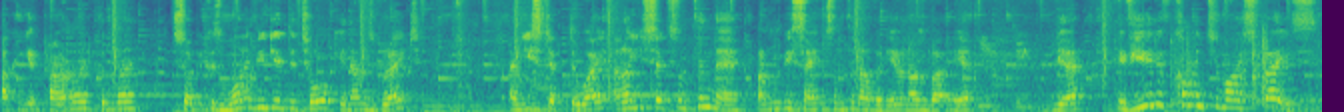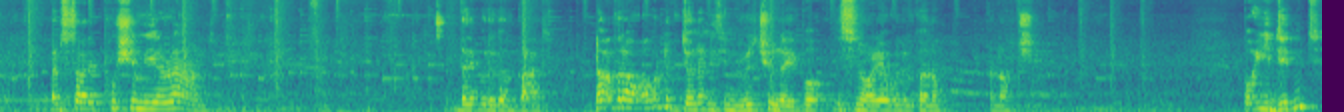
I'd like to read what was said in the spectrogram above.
I could get paranoid, couldn't I? So because one of you did the talking, that was great. And you stepped away. I know you said something there. I remember you saying something over here when I was about here. Yeah, If you'd have come into my space and started pushing me around, then it would have gone bad. Not that I, I wouldn't have done anything literally, but the scenario would have gone up a notch. But you didn't.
